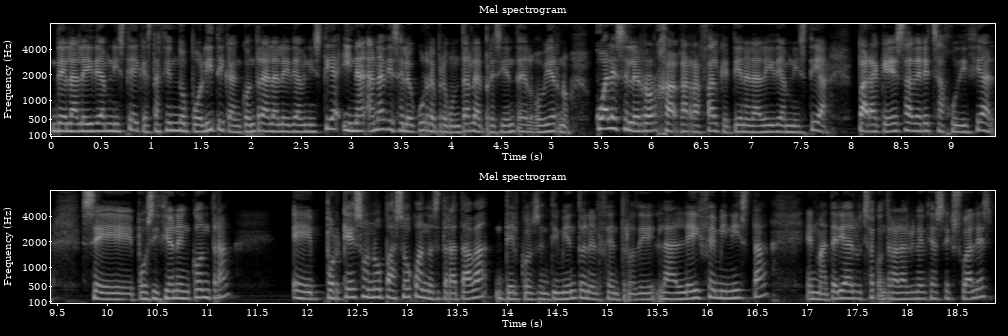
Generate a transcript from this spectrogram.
de la ley de amnistía y que está haciendo política en contra de la ley de amnistía y a nadie se le ocurre preguntarle al presidente del gobierno cuál es el error garrafal que tiene la ley de amnistía para que esa derecha judicial se posicione en contra, eh, porque eso no pasó cuando se trataba del consentimiento en el centro, de la ley feminista en materia de lucha contra las violencias sexuales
